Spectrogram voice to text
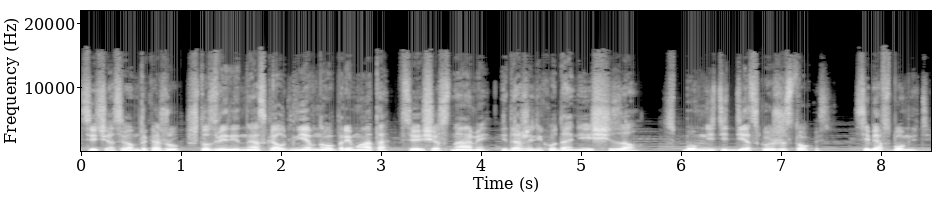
Сейчас я вам докажу, что звериный оскал гневного примата все еще с нами и даже никуда не исчезал. Вспомните детскую жестокость. Себя вспомните.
